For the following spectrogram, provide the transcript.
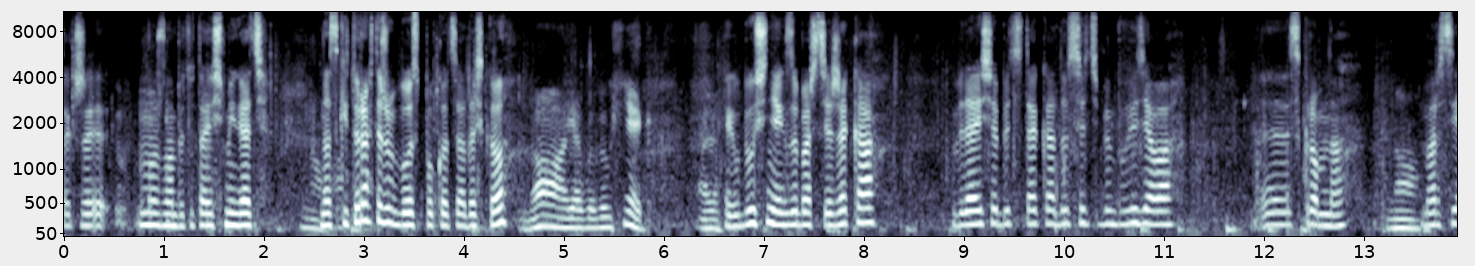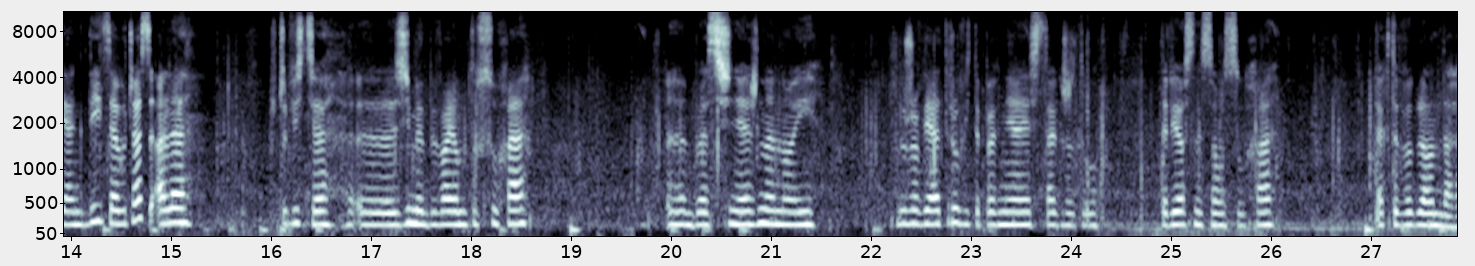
Także można by tutaj śmigać. no, Na skiturach też by było spoko, co Adaśko? no jakby był śnieg, ale Jakby był śnieg, zobaczcie, rzeka wydaje się być taka dosyć, bym powiedziała, e, skromna. no, Marsjangdi cały czas, ale rzeczywiście e, zimy bywają tu suche, e, bezśnieżne, no i dużo wiatrów i to pewnie jest tak, że tu te wiosny są suche. Tak to wygląda.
